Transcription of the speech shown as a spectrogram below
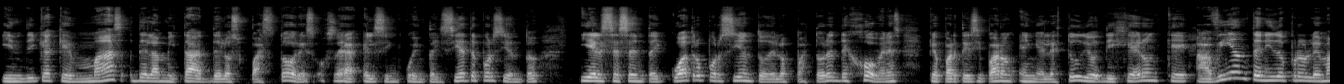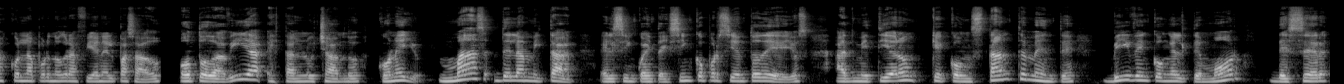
indican que más de la mitad de los pastores, o sea, el 57%, y el 64% de los pastores de jóvenes que participaron en el estudio dijeron que habían tenido problemas con la pornografía en el pasado o todavía están luchando con ello. Más de la mitad, el 55% de ellos, admitieron que constantemente viven con el temor de ser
